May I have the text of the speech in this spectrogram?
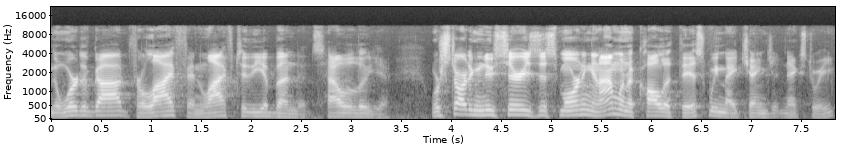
the Word of God for life and life to the abundance. Hallelujah. We're starting a new series this morning, and I'm going to call it this. We may change it next week,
